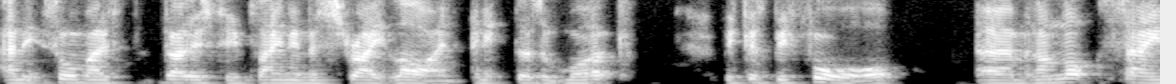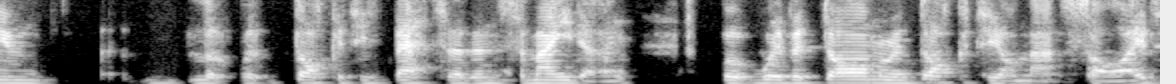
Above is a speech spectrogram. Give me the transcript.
And it's almost those two playing in a straight line and it doesn't work. Because before, um, and I'm not saying look that Doherty's better than Semedo, but with Adama and Doherty on that side,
